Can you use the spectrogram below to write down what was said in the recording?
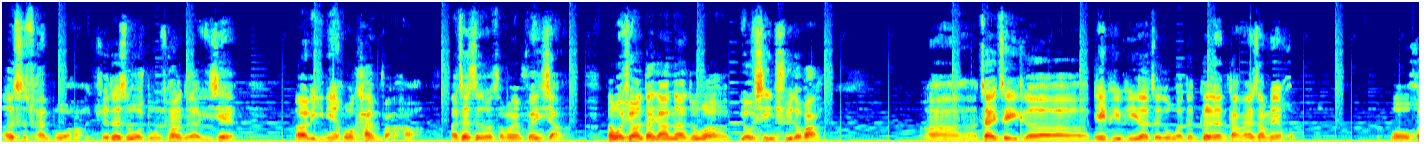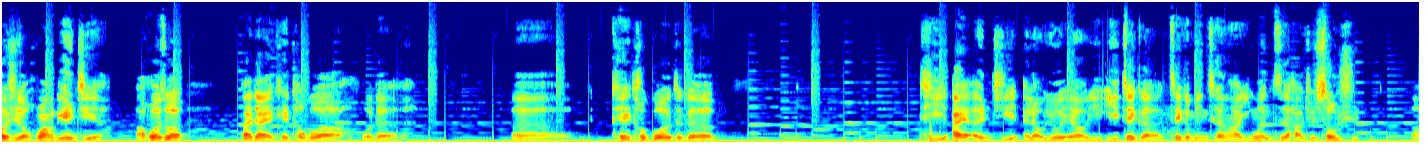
二次传播哈，绝对是我独创的一些呃理念或看法哈啊，在这上面分享。那我希望大家呢，如果有兴趣的话，啊，在这个 APP 的这个我的个人档案上面，我或许有放连结啊，或者说大家也可以透过我的呃，可以透过这个 T I N G L U L E E 这个这个名称哈，英文字哈去搜寻啊。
